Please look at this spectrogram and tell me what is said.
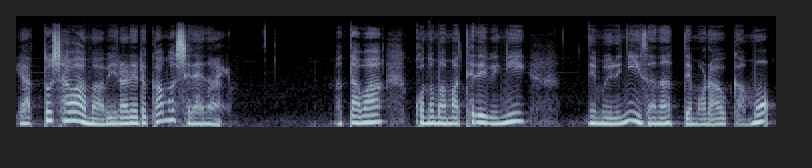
やっとシャワーも浴びられるかもしれない。またはこのままテレビに眠りにいざなってもらうかも。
